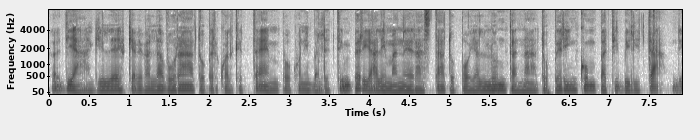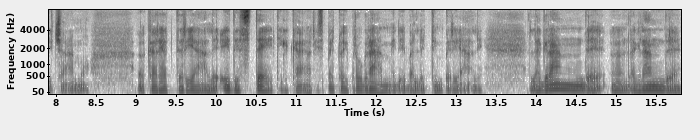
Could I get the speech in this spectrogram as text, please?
di Aghile, che aveva lavorato per qualche tempo con i balletti imperiali, ma ne era stato poi allontanato per incompatibilità, diciamo caratteriale ed estetica rispetto ai programmi dei balletti imperiali. La grande, eh, la grande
